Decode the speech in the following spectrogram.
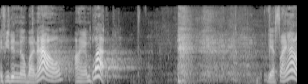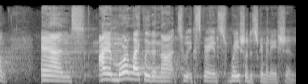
If you didn't know by now, I am black. yes, I am. And I am more likely than not to experience racial discrimination.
